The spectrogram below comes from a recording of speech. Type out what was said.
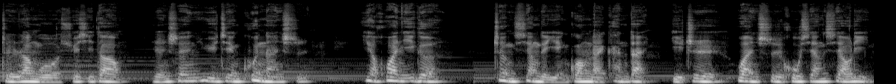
这让我学习到，人生遇见困难时，要换一个正向的眼光来看待，以致万事互相效力，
